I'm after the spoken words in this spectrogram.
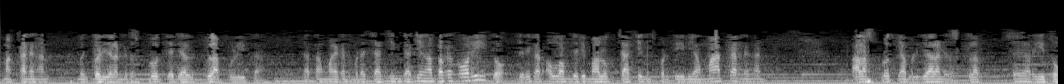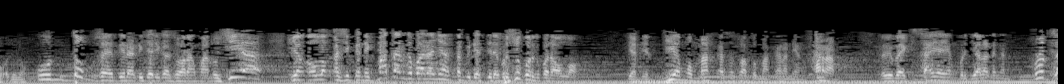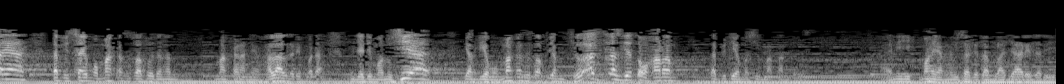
makan dengan berjalan di atas perutnya dia gelap gulita. Datang mereka kepada cacing, cacing apakah kau ridho? Jadikan Allah menjadi makhluk cacing seperti ini yang makan dengan alas perutnya berjalan di sekelap. Saya ridho dulu. Untung saya tidak dijadikan seorang manusia yang Allah kasih kenikmatan kepadanya, tapi dia tidak bersyukur kepada Allah. Dia, dia memakan sesuatu makanan yang haram. Lebih baik saya yang berjalan dengan perut saya, tapi saya memakan sesuatu dengan makanan yang halal daripada menjadi manusia yang dia memakan sesuatu yang jelas-jelas dia tahu haram, tapi dia masih makan terus. Nah, ini hikmah yang bisa kita pelajari dari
